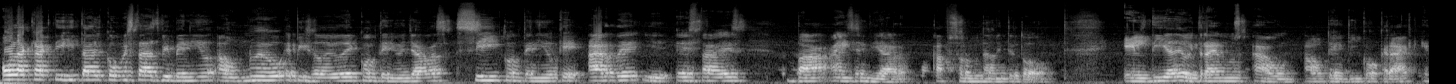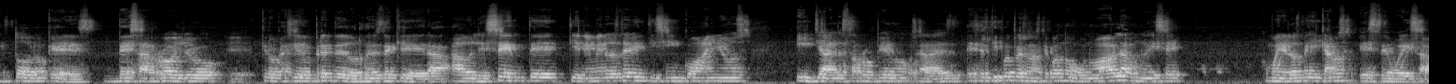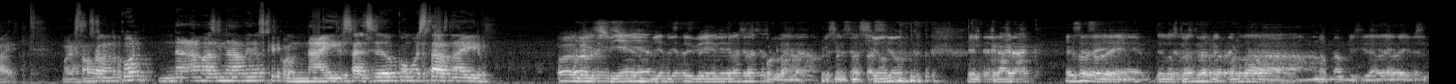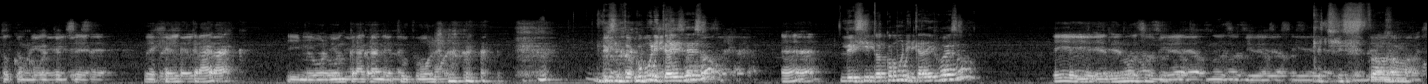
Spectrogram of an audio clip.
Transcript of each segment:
Hola crack digital, ¿cómo estás? Bienvenido a un nuevo episodio de Contenido en Llamas. Sí, contenido que arde y esta vez va a incendiar absolutamente todo. El día de hoy traemos a un auténtico crack en todo lo que es desarrollo. Eh, creo que ha sido emprendedor desde que era adolescente, tiene menos de 25 años y ya la está rompiendo. O sea, es, el tipo de personas que cuando uno habla, uno dice, como en los mexicanos, este güey sabe. Bueno, estamos hablando con nada más y nada menos que con Nair Salcedo. ¿Cómo estás, Nair? Hola Luis, bien, bien, estoy bien. Gracias por la presentación del crack. Eso de, de los cracks me recuerda a una publicidad de Luisito Comunica que dice dejé el crack y me volví un crack en el fútbol. ¿Luisito Comunica dice eso? ¿Eh? ¿Luisito Comunica dijo eso? Sí, en uno de sus videos, uno de sus videos así. Qué chistoso.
